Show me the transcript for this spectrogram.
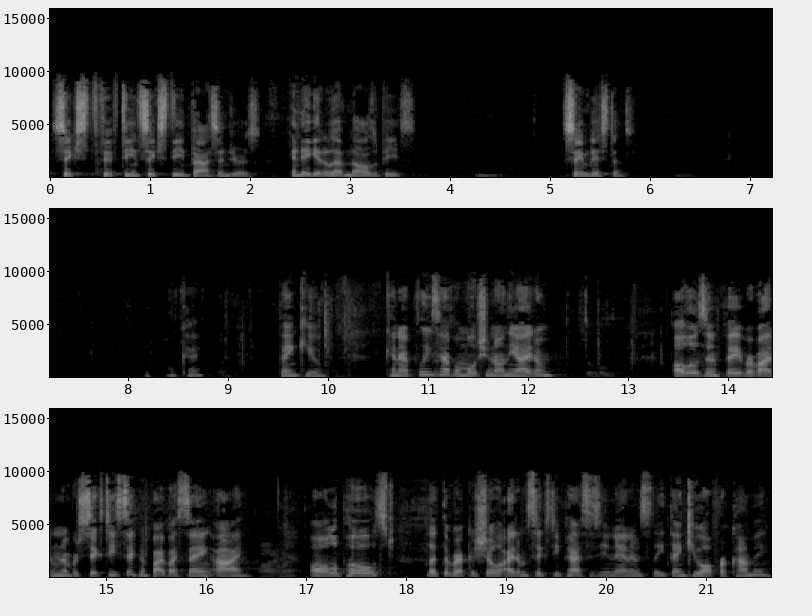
six, 15, 16 passengers, and they get $11 apiece. Same distance. Okay. Thank you. Can I please have a motion on the item? All those in favor of item number 60 signify by saying aye. All opposed? Let the record show item 60 passes unanimously. Thank you all for coming.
